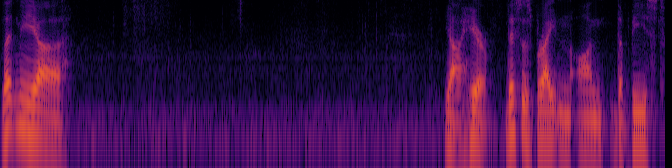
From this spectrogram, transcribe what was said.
Let me. Uh, yeah, here. This is Brighton on the beast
